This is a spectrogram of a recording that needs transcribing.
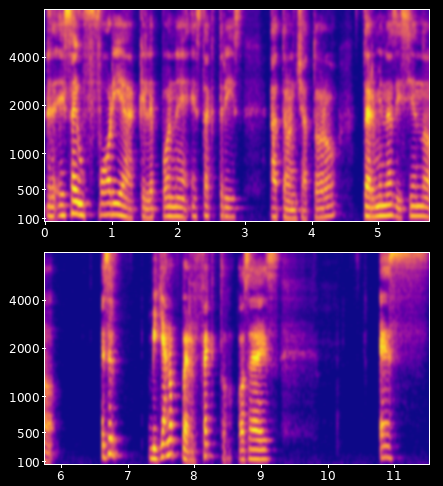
esa euforia que le pone esta actriz a Tronchatoro, terminas diciendo, es el villano perfecto, o sea, es, es,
